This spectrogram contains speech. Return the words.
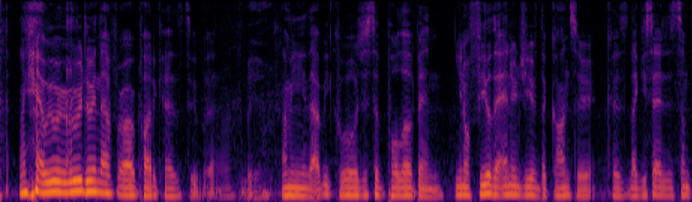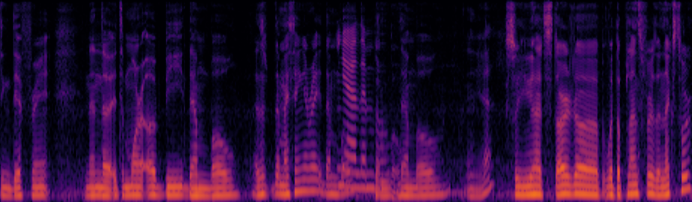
yeah, we were we were doing that for our podcast too, but But yeah. I mean that'd be cool just to pull up and you know feel the energy of the concert because like you said it's something different, and then the it's a more upbeat dembo. Is, am I saying it right? Dembo. Yeah, them both. Dumbo. Dembo. And yeah. So you had started uh, with the plans for the next tour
